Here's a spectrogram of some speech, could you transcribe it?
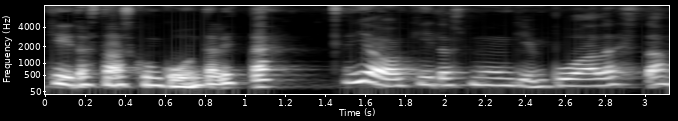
Kiitos taas kun kuuntelitte. Joo, kiitos munkin puolesta.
